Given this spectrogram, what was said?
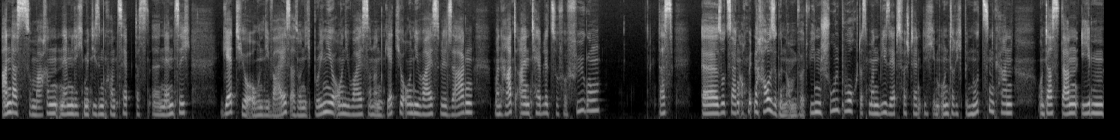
anders zu machen, nämlich mit diesem Konzept, das äh, nennt sich Get Your Own Device, also nicht Bring Your Own Device, sondern Get Your Own Device will sagen, man hat ein Tablet zur Verfügung, das äh, sozusagen auch mit nach Hause genommen wird, wie ein Schulbuch, das man wie selbstverständlich im Unterricht benutzen kann und das dann eben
